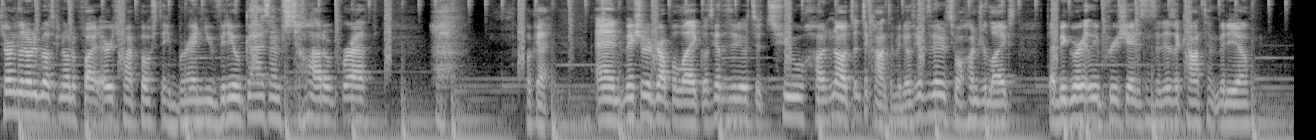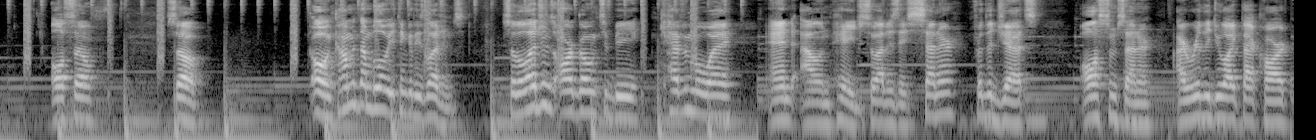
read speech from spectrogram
Turn on the notification bell to get notified every time I post a brand new video. Guys, I'm still out of breath. okay. And make sure to drop a like. Let's get this video to 200. No, it's, it's a content video. Let's get the video to 100 likes. That'd be greatly appreciated since it is a content video. Also, so, oh, and comment down below what you think of these legends. So the legends are going to be Kevin Mawae and Alan Page. So that is a center for the Jets. Awesome center. I really do like that card.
